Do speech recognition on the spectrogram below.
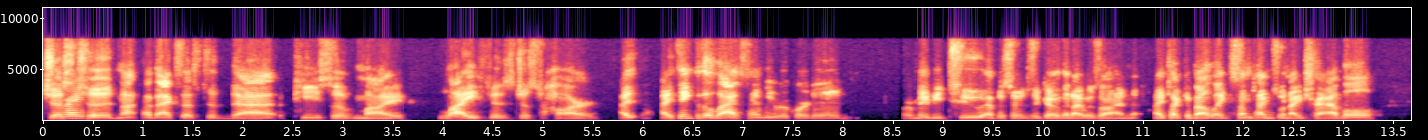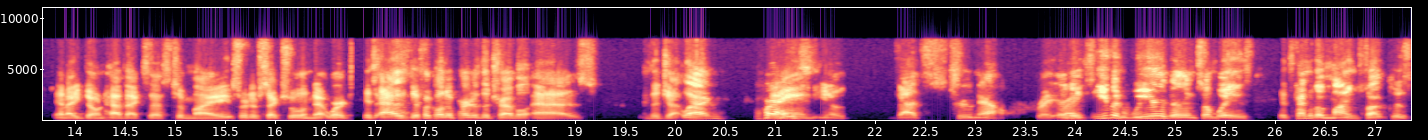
just right. to not have access to that piece of my life is just hard. I, I think the last time we recorded, or maybe two episodes ago that I was on, I talked about like sometimes when I travel and I don't have access to my sort of sexual network, it's as difficult a part of the travel as the jet lag. Right. And, you know, that's true now right? And right. it's even weirder in some ways. It's kind of a mind fuck because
